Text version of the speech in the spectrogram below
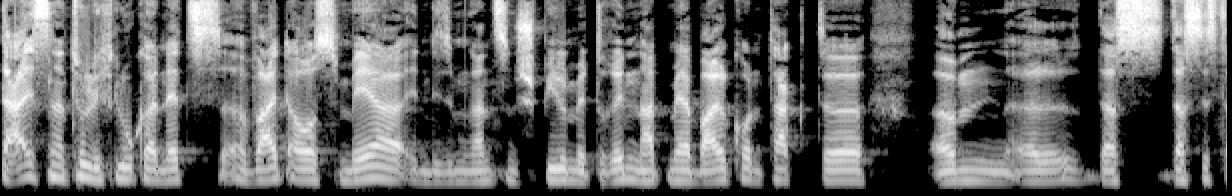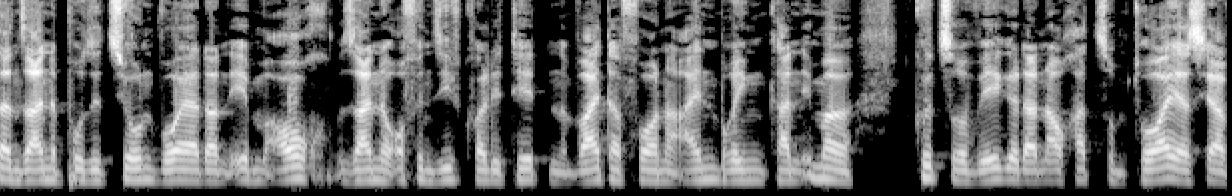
da ist natürlich Luca Netz äh, weitaus mehr in diesem ganzen Spiel mit drin, hat mehr Ballkontakte. Ähm, äh, das, das ist dann seine Position, wo er dann eben auch seine Offensivqualitäten weiter vorne einbringen kann, immer kürzere Wege dann auch hat zum Tor. Er ist ja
